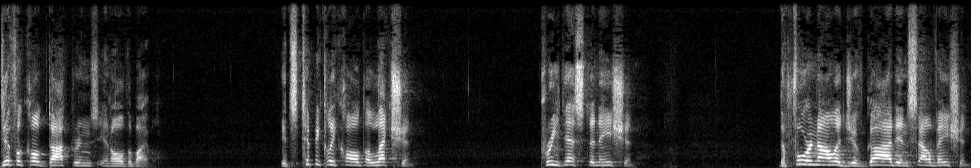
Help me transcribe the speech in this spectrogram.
difficult doctrines in all the Bible. It's typically called election, predestination, the foreknowledge of God in salvation.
